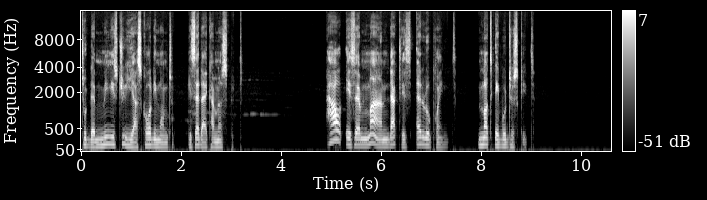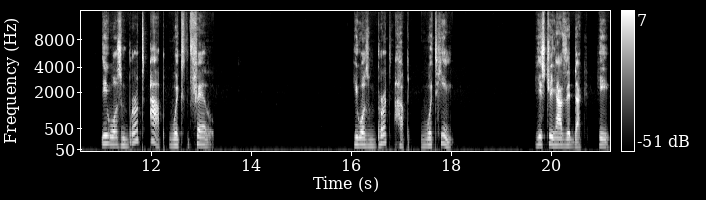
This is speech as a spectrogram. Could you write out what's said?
to the ministry he has called him onto, he said, I cannot speak. How is a man that is eloquent not able to speak? He was brought up with Pharaoh. He was brought up with him. History has it that he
